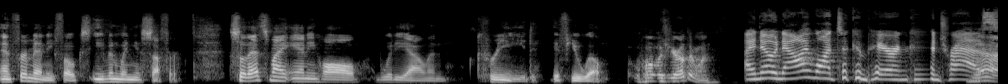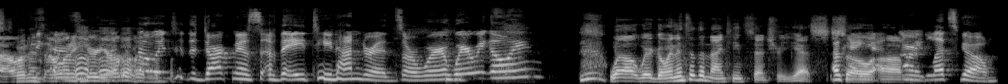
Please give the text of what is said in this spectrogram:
and for many folks even when you suffer so that's my annie hall woody allen creed if you will What was your other one? I know. Now I want to compare and contrast. Yeah, I want to, I want to hear your other one. Go into the darkness of the 1800s, or where? Where are we going? well we're going into the 19th century yes Okay. so yes. um, All right. Let's go.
